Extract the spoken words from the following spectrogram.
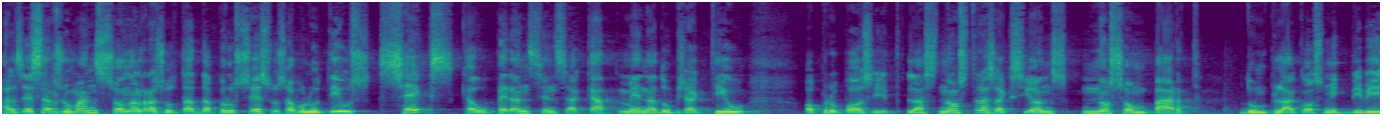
Els éssers humans són el resultat de processos evolutius secs que operen sense cap mena d'objectiu o propòsit. Les nostres accions no són part d'un pla còsmic diví.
